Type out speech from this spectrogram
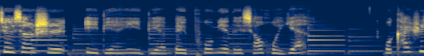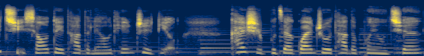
就像是一点一点被扑灭的小火焰。我开始取消对他的聊天置顶，开始不再关注他的朋友圈，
